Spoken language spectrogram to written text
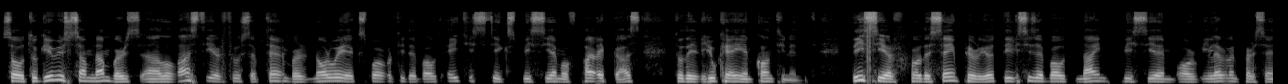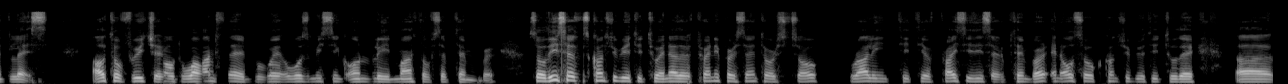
So to give you some numbers, uh, last year through September, Norway exported about 86 BCM of pipe gas to the UK and continent. This year, for the same period, this is about 9 BCM or 11% less, out of which about one third was missing only in month of September. So this has contributed to another 20% or so rally in TTF prices in September and also contributed to the uh,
